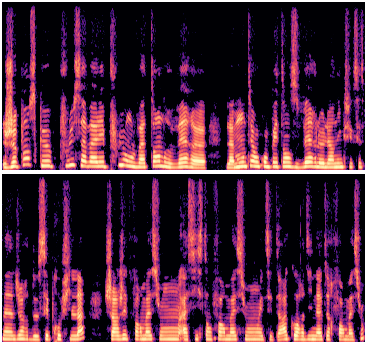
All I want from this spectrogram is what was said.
je pense que plus ça va aller, plus on va tendre vers euh, la montée en compétences vers le Learning Success Manager de ces profils-là, chargé de formation, assistant formation, etc., coordinateur formation,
